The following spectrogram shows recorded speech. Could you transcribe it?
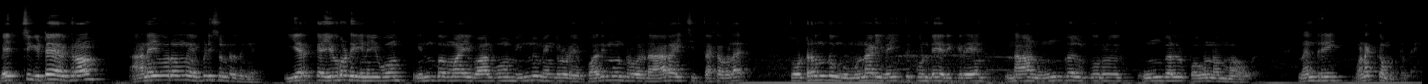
வச்சுக்கிட்டே இருக்கிறோம். அனைவரும் எப்படி சொல்கிறதுங்க இயற்கையோடு இணைவோம் இன்பமாய் வாழ்வோம். இன்னும் எங்களுடைய பதிமூன்று வருட ஆராய்ச்சி தகவலை தொடர்ந்து உங்கள் முன்னாடி வைத்து கொண்டே இருக்கிறேன். நான் உங்கள் குரு உங்கள் பௌர்ணம்மாவோட நன்றி. வணக்கம் மக்களே.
